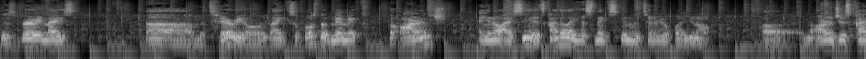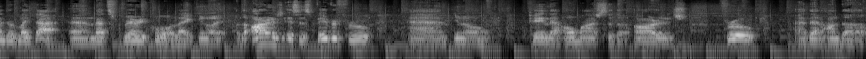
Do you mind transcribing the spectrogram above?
this very nice uh, material like supposed to mimic the orange. And you know I see it. it's kind of like a snake skin material but you know uh, the orange is kind of like that. And that's very cool. Like you know the orange is his favorite fruit. And you know paying that homage to the orange fruit. And then on the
